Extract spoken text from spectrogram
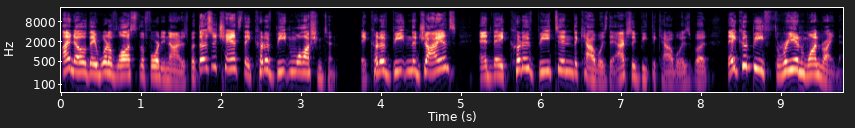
I know they would have lost to the 49ers, but there's a chance they could have beaten Washington. They could have beaten the Giants, and they could have beaten the Cowboys. They actually beat the Cowboys, but they could be three and one right now.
